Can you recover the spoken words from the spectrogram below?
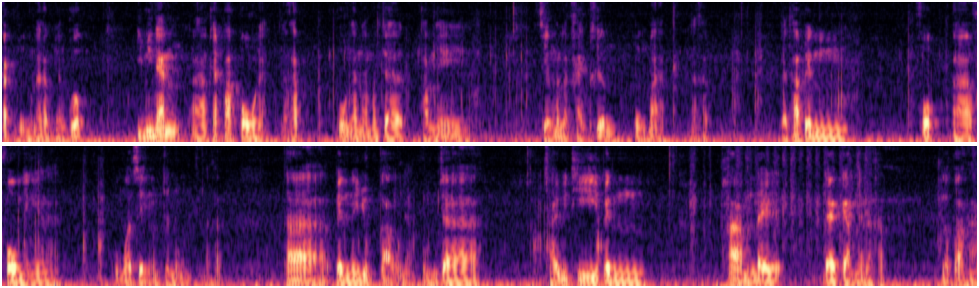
กัดหูนะครับ อย่างพวกอิมิเนนแคปป้าโปเนี่ยนะครับ พวกนั้นนะมันจะทำให้เสียงมันระคายเคืองหูมากนะครับ แต่ถ้าเป็นโฟมอ่าโฟมอย่างเงี้ยนะฮะผมว่าเสียงมันจะนุ่มนะครับ ถ้าเป็นในยุคเก่าเนี่ย ผมจะใช้วิธีเป็นผ้ามันได้ไดอะแกมเนี่ยนะครับ แล้วก็หา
